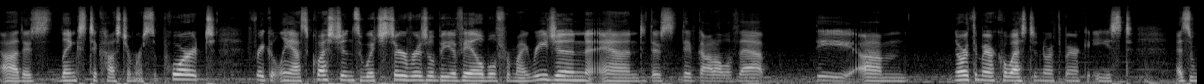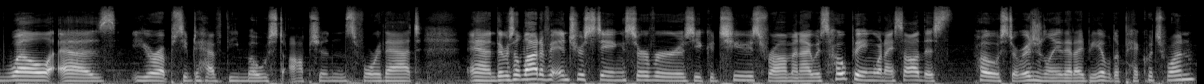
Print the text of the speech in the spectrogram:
Uh, there's links to customer support, frequently asked questions, which servers will be available for my region, and there's they've got all of that. The um, North America West and North America East, as well as Europe, seem to have the most options for that. And there was a lot of interesting servers you could choose from, and I was hoping when I saw this post originally that I'd be able to pick which one.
